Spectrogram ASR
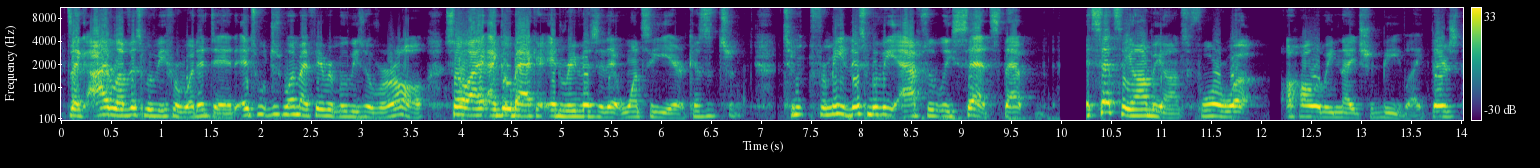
it's like I love this movie for what it did. It's just one of my favorite movies overall. So I, I go back and revisit it once a year because for me, this movie absolutely sets that it sets the ambiance for what a Halloween night should be like. There's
